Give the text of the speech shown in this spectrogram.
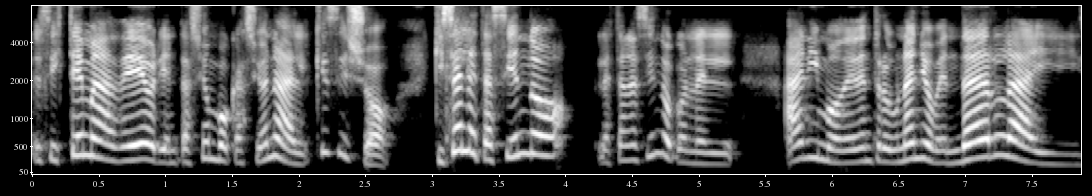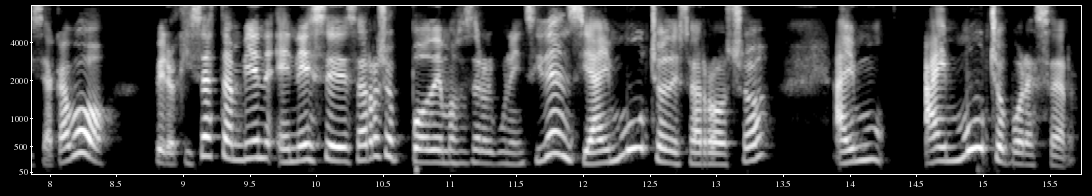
el sistema de orientación vocacional, qué sé yo. Quizás la está haciendo, la están haciendo con el ánimo de dentro de un año venderla y se acabó. Pero quizás también en ese desarrollo podemos hacer alguna incidencia. Hay mucho desarrollo, hay, hay mucho por hacer.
